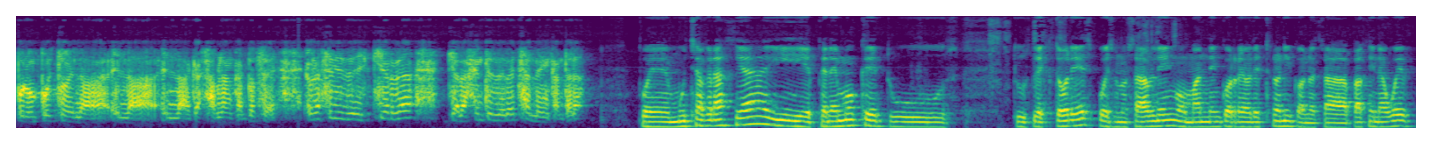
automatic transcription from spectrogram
por un puesto en la, en la, en la Casa Blanca. Entonces, es una serie de izquierda que a la gente de derecha le encantará. Pues muchas gracias y esperemos que tus tus lectores pues nos hablen o manden correo electrónico a nuestra página web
